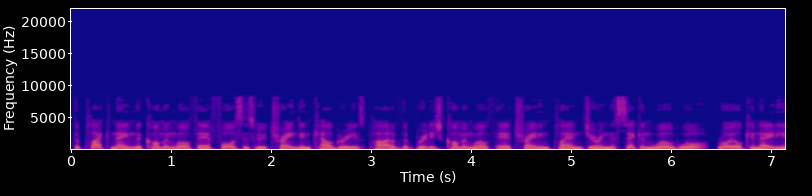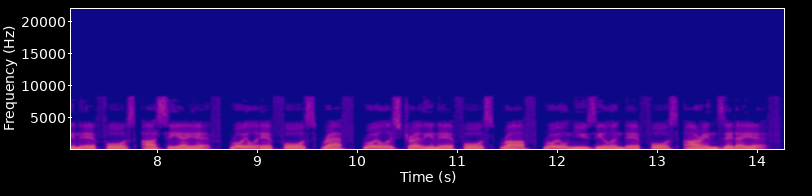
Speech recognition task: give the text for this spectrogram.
The plaque named the Commonwealth Air Forces who trained in Calgary as part of the British Commonwealth Air Training Plan during the Second World War, Royal Canadian Air Force RCAF, Royal Air Force RAF, Royal Australian Air Force RAF, Royal New Zealand Air Force RNZAF.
